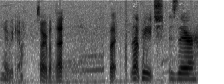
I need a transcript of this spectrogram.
There we go. Sorry about that. But that peach is there.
